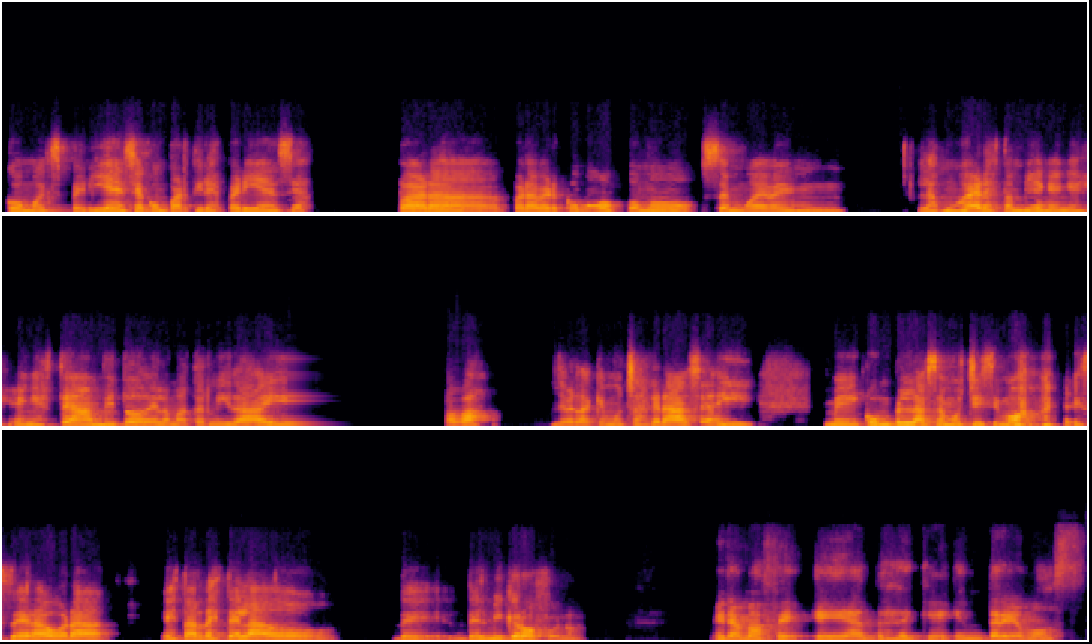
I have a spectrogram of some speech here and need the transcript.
como experiencia, compartir experiencias, para, para ver cómo, cómo se mueven las mujeres también en, en este ámbito de la maternidad y trabajo. De verdad que muchas gracias y me complace muchísimo ser ahora, estar de este lado de, del micrófono. Mira, Mafe, eh, antes de que entremos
